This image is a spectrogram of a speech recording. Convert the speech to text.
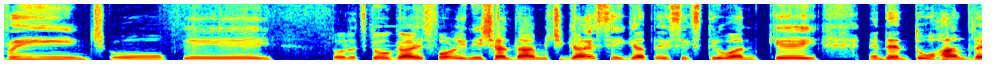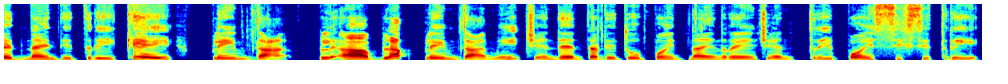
range okay so let's go guys for initial damage guys he got a 61k and then 293k flame da uh, black flame damage and then 32.9 range and 3.63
